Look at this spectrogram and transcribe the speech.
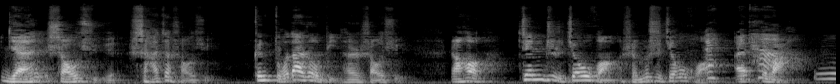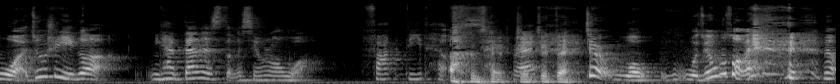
盐少许，啥叫少许？跟多大肉比，它是少许。然后煎至焦黄，什么是焦黄？哎，哎，你看对吧？啊，我就是一个，你看 Dennis 怎么形容我？fuck detail。对，这 Right？这对，就是我，我觉得无所谓，没有，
